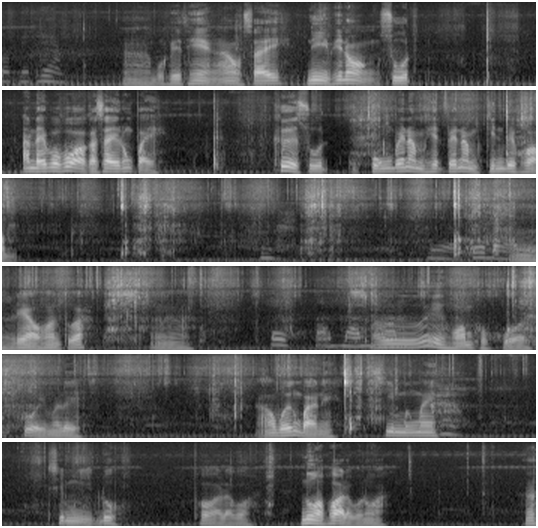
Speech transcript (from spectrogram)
บ่เผ็ดแห้ง อ่าบ่เผ็ดแห้งเอาใส่นี่พี่น้องสูตร อันใดบ่พอก็ใส่ลงไป คือสูตรปรุงไปนํเฮ็ดไปนํกินไปพร้อมแล้วเจ้าบาเออแล้วฮ้อนตัวเออโอ้หอมหอมหเออม้ยหอมข้าวคั่วสวยมาเลย เอาเบิ่งบาดนี่ชิมมึงไหมชิมมึงอีกดูพ่อแล้วบ่นัวพ่อแล้วบ่นัวฮะ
